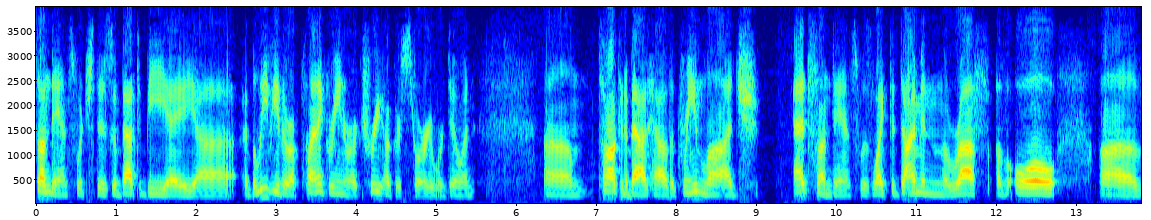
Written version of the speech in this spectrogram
Sundance, which there's about to be a, uh, I believe either a Planet Green or a Tree Hugger story we're doing, um, talking about how the Green Lodge at Sundance was like the diamond in the rough of all of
